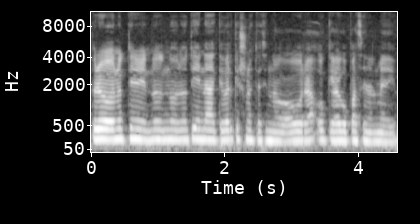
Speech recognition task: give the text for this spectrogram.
pero no tiene, no, no, no tiene nada que ver que yo no esté haciendo algo ahora o que algo pase en el medio.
